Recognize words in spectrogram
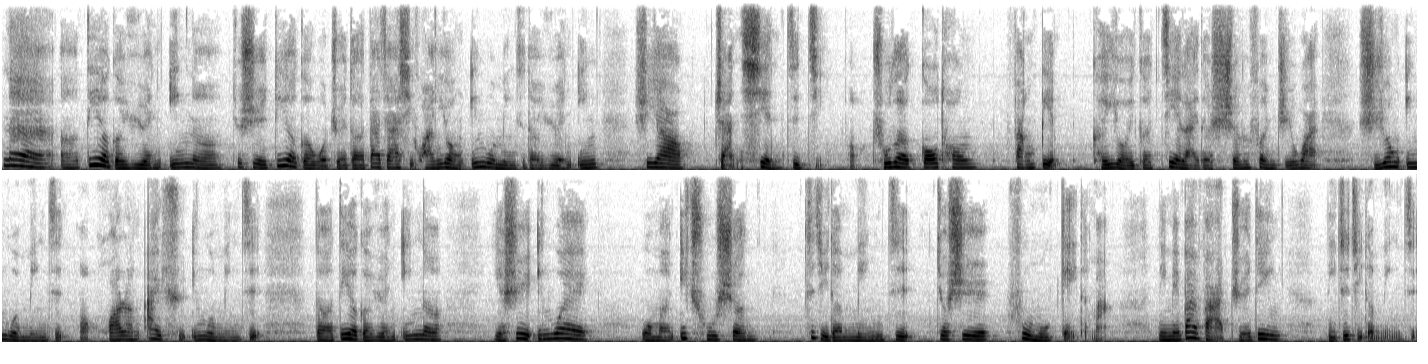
那呃，第二个原因呢，就是第二个我觉得大家喜欢用英文名字的原因是要展现自己哦。除了沟通方便，可以有一个借来的身份之外，使用英文名字哦，华人爱取英文名字。的第二个原因呢，也是因为我们一出生，自己的名字就是父母给的嘛，你没办法决定你自己的名字。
